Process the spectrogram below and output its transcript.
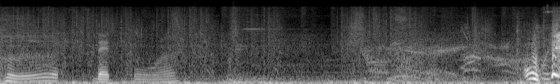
เฮ้อเด็ดหัวอุ้ย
